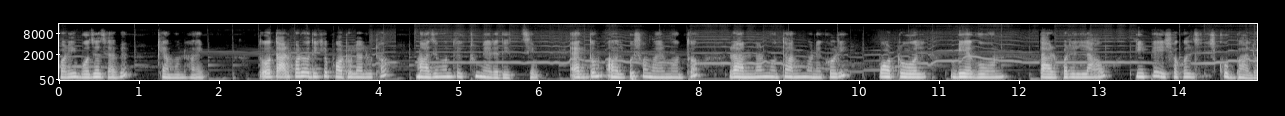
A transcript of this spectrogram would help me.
পরেই বোঝা যাবে কেমন হয়। তো তারপরে ওদিকে পটল আলুটাও মাঝে মধ্যে একটু নেড়ে দিচ্ছি। একদম অল্প সময়ের মধ্যে রান্নার মধ্যে আমি মনে করি পটল, বেগুন, তারপরে লাউ, পিঁপে এই সকল জিনিস খুব ভালো।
